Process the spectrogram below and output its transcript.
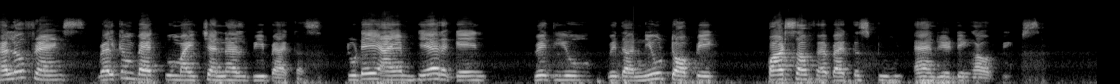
Hello friends, welcome back to my channel Vbacus. Today I am here again with you with a new topic parts of abacus tool and reading out beats.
